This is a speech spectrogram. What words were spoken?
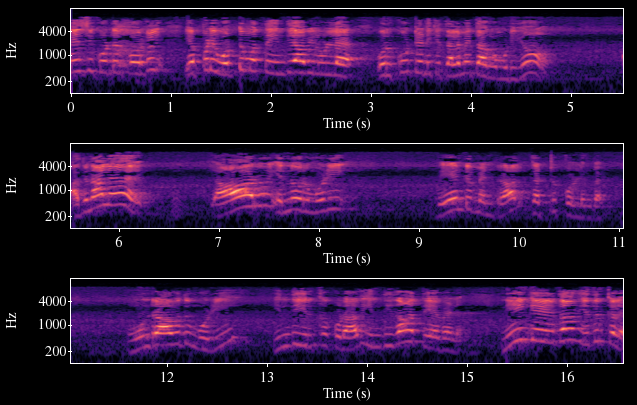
பேசிக் கொண்டிருப்பவர்கள் எப்படி ஒட்டுமொத்த இந்தியாவில் உள்ள ஒரு கூட்டணிக்கு தலைமை தாங்க முடியும் அதனால யாரும் இன்னொரு மொழி வேண்டுமென்றால் கற்றுக்கொள்ளுங்கள். மூன்றாவது மொழி இந்தி இருக்கக்கூடாது. இந்தி தான் தேவைன்னு. நீங்க தான் எதிர்க்கல.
